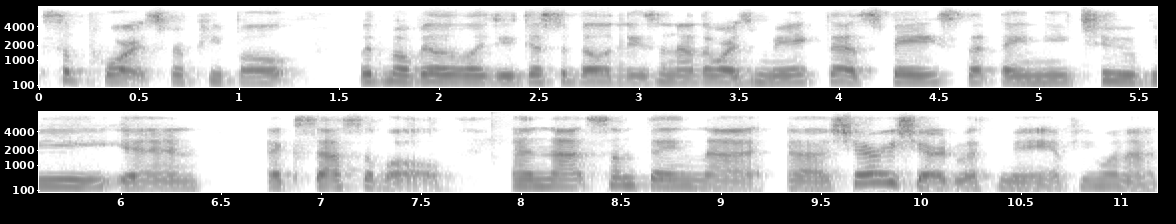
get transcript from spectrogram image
supports for people with mobility disabilities. In other words, make the space that they need to be in accessible. And that's something that uh, Sherry shared with me. If you want to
